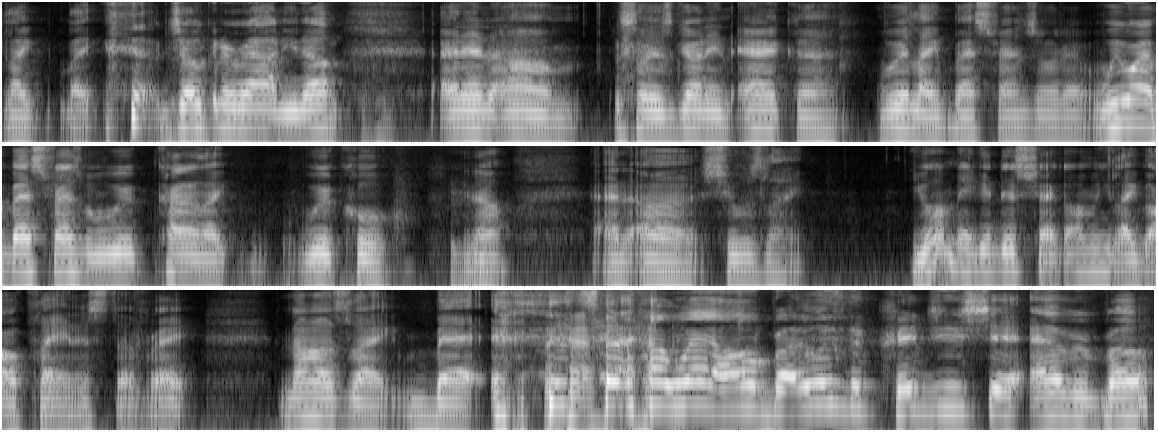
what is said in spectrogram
like like joking around, you know. And then um, so this girl named Erica, we were like best friends or whatever. We weren't best friends, but we were kind of like we were cool, Mm-hmm. you know. And uh, she was like, "You want to make a diss track on me?" Like all playing and stuff, right? And I was like, "Bet." so I went home, bro. It was the cringiest shit ever, bro.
